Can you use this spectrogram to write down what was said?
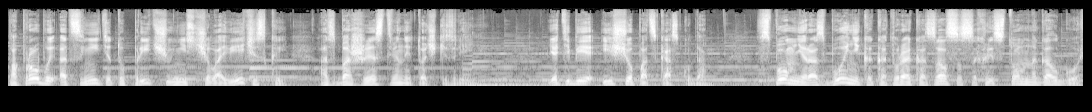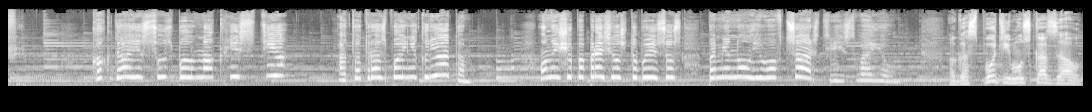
попробуй оценить эту притчу не с человеческой, а с божественной точки зрения. Я тебе еще подсказку дам. Вспомни разбойника, который оказался со Христом на Голгофе. Когда Иисус был на кресте, а тот разбойник рядом Он еще попросил, чтобы Иисус помянул его в царстве своем. А Господь ему сказал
